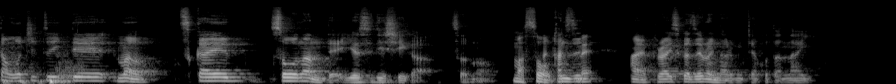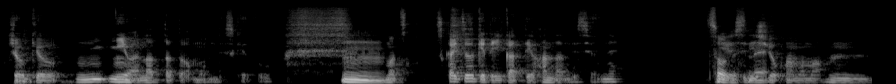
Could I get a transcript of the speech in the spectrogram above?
旦落ち着いて、まあ、使えそうなんで、USDC が、その、まあそうですね。はい、プライスがゼロになるみたいなことはない状況にはなったとは思うんですけど、うん。まあ、つ使い続けていいかっていう判断ですよね。そうですね。USDC をこのまま。うん。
